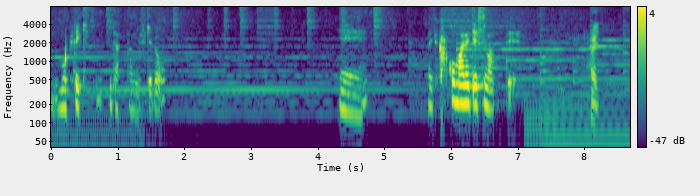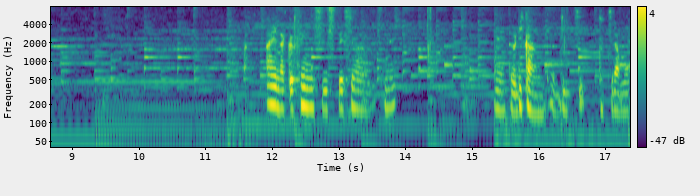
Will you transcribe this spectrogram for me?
目的地だったんですけど、えー、囲まれてしまって、はい。あえなく戦死してしまうんですね。えっ、と、理官と律、どちらも。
